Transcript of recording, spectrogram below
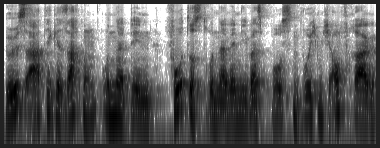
bösartige Sachen unter den Fotos drunter, wenn die was posten, wo ich mich auch frage,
